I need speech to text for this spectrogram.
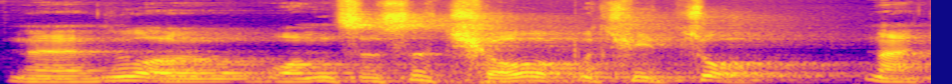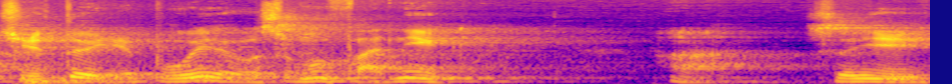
那如果我们只是求不去做，那绝对也不会有什么反应啊。所以，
